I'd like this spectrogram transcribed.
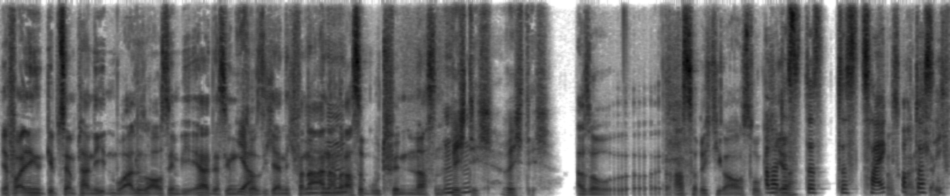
Ja, vor allen Dingen gibt es ja einen Planeten, wo alle so aussehen wie er. Deswegen Ja. muss er sich ja nicht von einer Mhm. anderen Rasse gut finden lassen. Richtig, richtig. Also äh, Rasse, richtiger Ausdruck Aber hier. das, das, das zeigt gar auch, dass ich,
